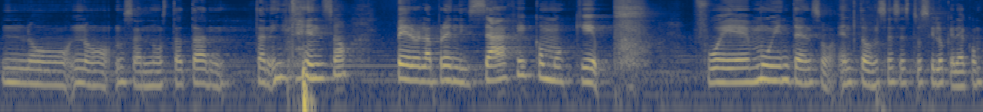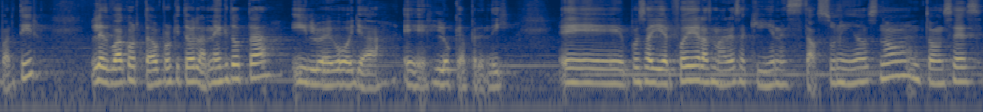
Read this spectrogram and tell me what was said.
no, no, o sea, no está tan, tan intenso, pero el aprendizaje como que fue muy intenso. Entonces esto sí lo quería compartir. Les voy a cortar un poquito de la anécdota y luego ya eh, lo que aprendí. Eh, pues ayer fue de las Madres aquí en Estados Unidos, ¿no? Entonces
